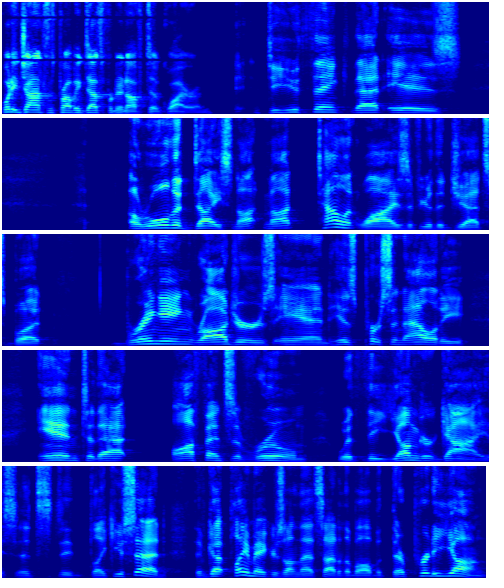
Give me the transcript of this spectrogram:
Woody Johnson's probably desperate enough to acquire him. Do you think that is a roll of the dice, not not talent wise if you're the Jets, but bringing Rodgers and his personality into that offensive room with the younger guys. It's it, like you said, they've got playmakers on that side of the ball, but they're pretty young.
